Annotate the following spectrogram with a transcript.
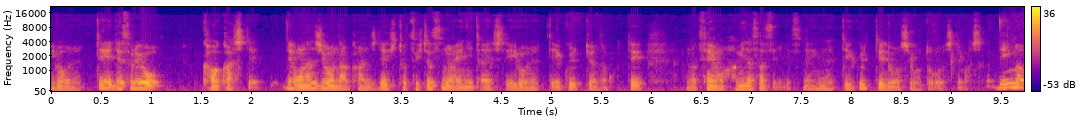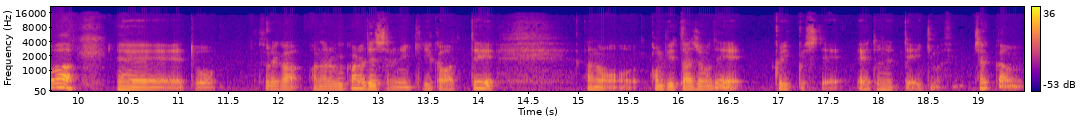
色を塗ってでそれを乾かしてで同じような感じで一つ一つの絵に対して色を塗っていくっていうようなことであの線をはみ出さずにですね塗っていくっていうお仕事をしてました。で今はえー、っとそれがアナログからデジタルに切り替わってあのコンピューター上でクリックして、えー、と塗っていきます。若干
